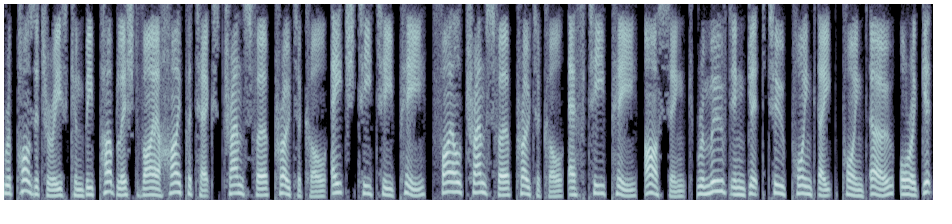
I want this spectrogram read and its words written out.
Repositories can be published via Hypertext Transfer Protocol (HTTP), File Transfer Protocol (FTP), rsync removed in Git 2.8.0, or a Git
